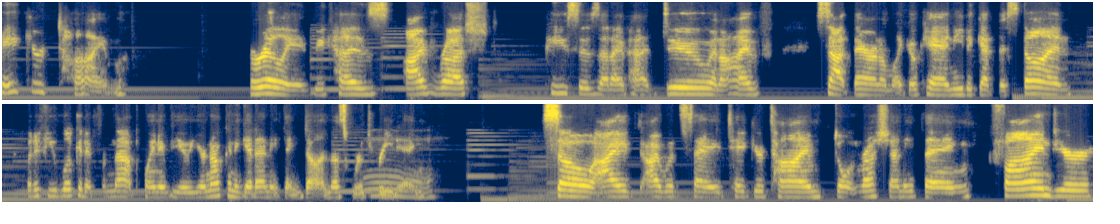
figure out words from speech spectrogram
Take your time, really, because I've rushed pieces that I've had due and I've sat there and I'm like, okay, I need to get this done. But if you look at it from that point of view, you're not going to get anything done that's worth mm. reading. So I I would say take your time, don't rush anything. Find your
